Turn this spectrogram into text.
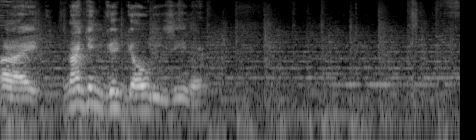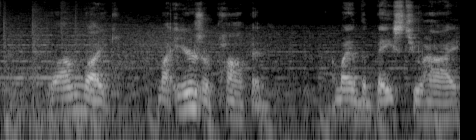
Alright, I'm not getting good goldies either. Well, I'm like, my ears are popping. I might have the bass too high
